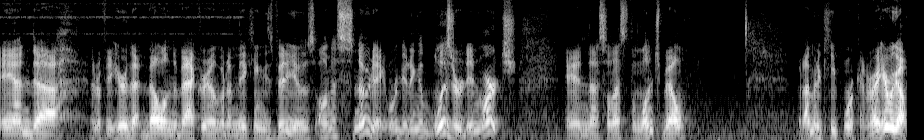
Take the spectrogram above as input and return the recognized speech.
And uh, I don't know if you hear that bell in the background, but I'm making these videos on a snow day. We're getting a blizzard in March. And uh, so that's the lunch bell but I'm going to keep working. All right, here we go.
